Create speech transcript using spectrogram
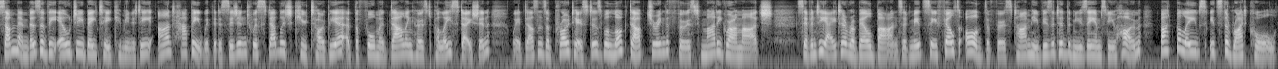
Some members of the LGBT community aren't happy with the decision to establish Qtopia at the former Darlinghurst police station, where dozens of protesters were locked up during the first Mardi Gras march. 78er Rebel Barnes admits he felt odd the first time he visited the museum's new home, but believes it's the right call.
